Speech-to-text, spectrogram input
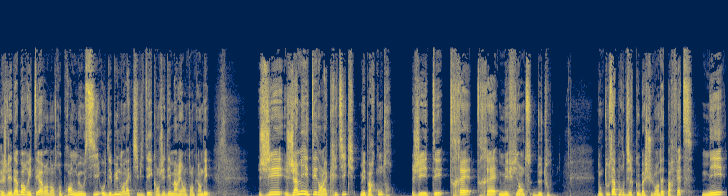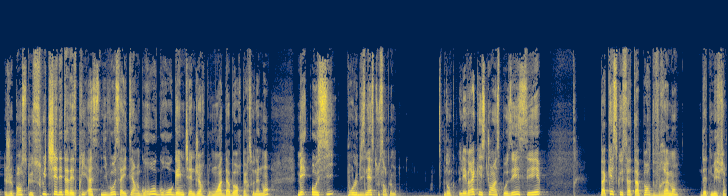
Euh, je l'ai d'abord été avant d'entreprendre, mais aussi au début de mon activité quand j'ai démarré en tant qu'indé. J'ai jamais été dans la critique, mais par contre, j'ai été très très méfiante de tout. Donc tout ça pour dire que bah, je suis loin d'être parfaite, mais je pense que switcher d'état d'esprit à ce niveau, ça a été un gros gros game changer pour moi d'abord personnellement, mais aussi pour le business tout simplement. Donc les vraies questions à se poser, c'est bah, qu'est-ce que ça t'apporte vraiment d'être méfiant?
